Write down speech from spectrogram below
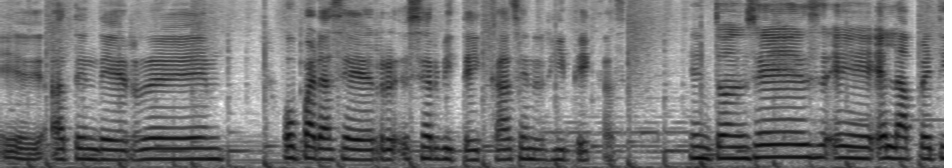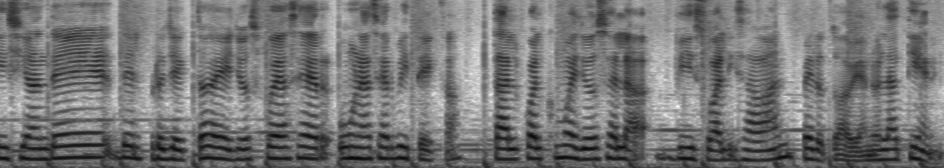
eh, atender eh, o para hacer servitecas, energitecas. Entonces, eh, la petición del proyecto de ellos fue hacer una serviteca, tal cual como ellos se la visualizaban, pero todavía no la tienen.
